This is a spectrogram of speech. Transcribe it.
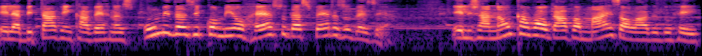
Ele habitava em cavernas úmidas e comia o resto das feras do deserto. Ele já não cavalgava mais ao lado do rei,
